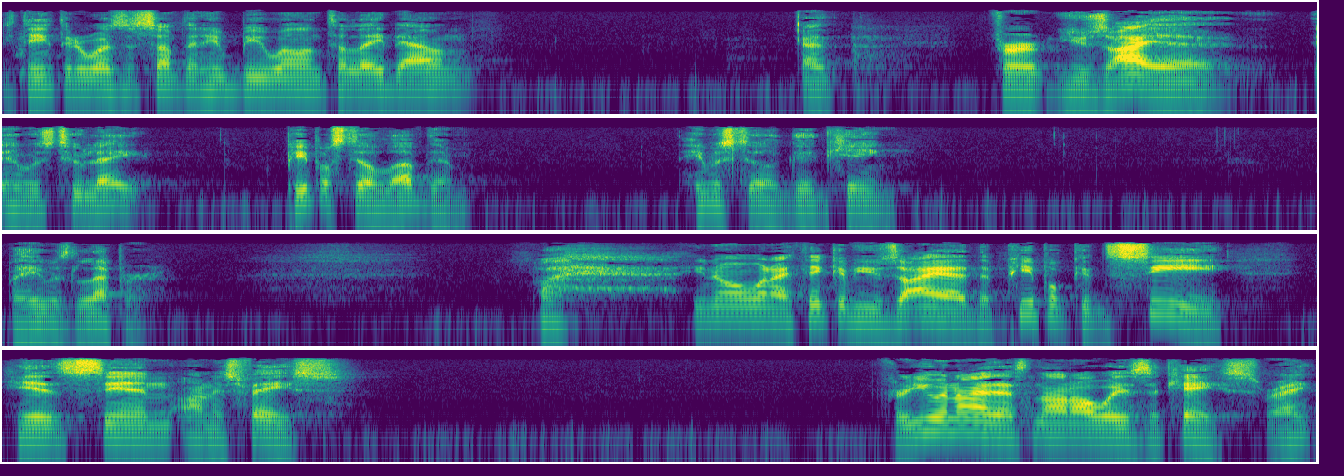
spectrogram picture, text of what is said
You think there wasn't something he'd be willing to lay down? Uh, for Uzziah, it was too late. People still loved him. He was still a good king, but he was leper. But, you know, when I think of Uzziah, the people could see his sin on his face. For you and I, that's not always the case, right?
